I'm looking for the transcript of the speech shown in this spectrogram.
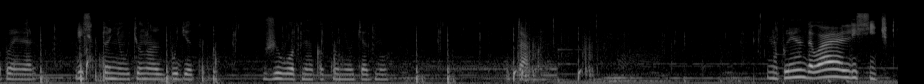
Например, здесь кто-нибудь у нас будет животное какое-нибудь одно. Вот так. Например, давай лисички.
